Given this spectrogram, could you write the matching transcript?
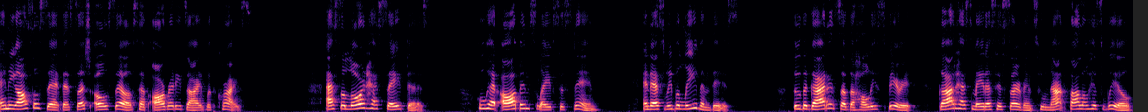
and he also said that such old selves have already died with Christ. As the Lord has saved us, who had all been slaves to sin, and as we believe in this, through the guidance of the Holy Spirit, God has made us his servants who not follow his will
